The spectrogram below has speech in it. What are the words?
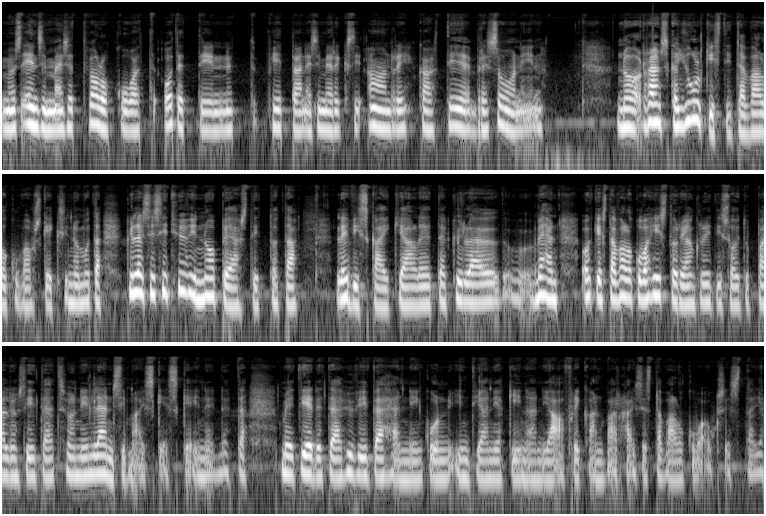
myös ensimmäiset valokuvat otettiin, nyt viittaan esimerkiksi Henri Cartier-Bressoniin? No Ranska julkisti tämän valokuvauskeksinnön, mutta kyllä se sitten hyvin nopeasti tota, levisi kaikkialle. Että kyllä mehän oikeastaan valokuvahistoria on kritisoitu paljon siitä, että se on niin länsimaiskeskeinen, että me tiedetään hyvin vähän niin kuin Intian ja Kiinan ja Afrikan varhaisesta valokuvauksesta ja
